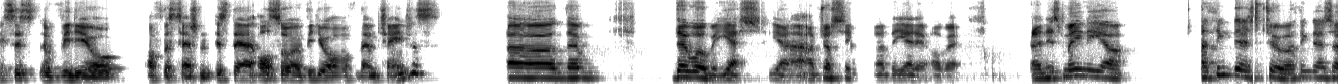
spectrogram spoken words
exists a video of the session. Is there also a video of them changes? Uh, there, there will be. Yes, yeah. Ah. I've just seen uh, the edit of it, and it's mainly. Uh, I think there's two. I think there's a,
